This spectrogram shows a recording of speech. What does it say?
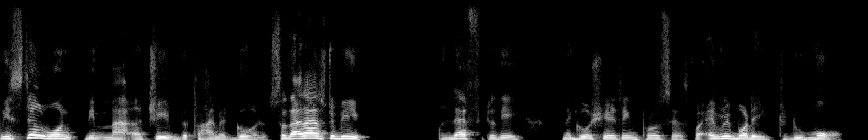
we still won't achieve the climate goal. So that has to be left to the negotiating process for everybody to do more.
